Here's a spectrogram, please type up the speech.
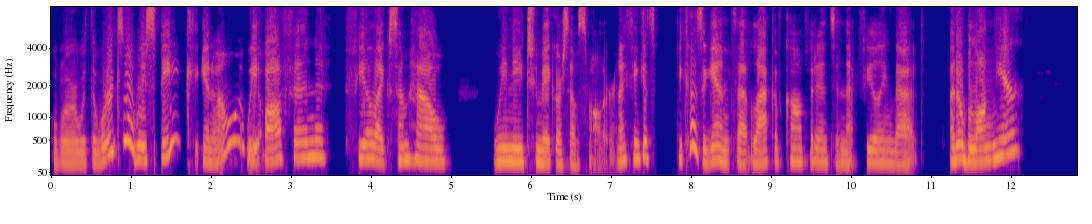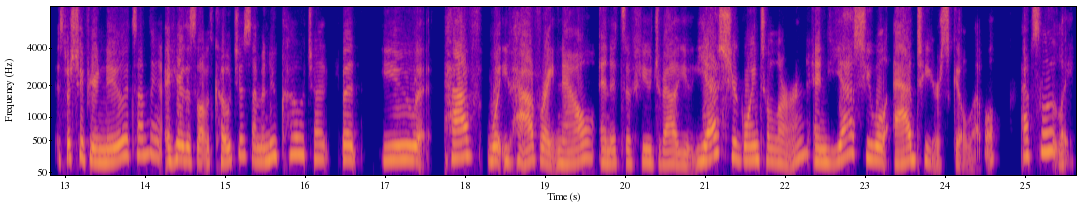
or with the words that we speak, you know, we often feel like somehow we need to make ourselves smaller. And I think it's because, again, it's that lack of confidence and that feeling that I don't belong here, especially if you're new at something. I hear this a lot with coaches. I'm a new coach, I, but you have what you have right now and it's of huge value. Yes, you're going to learn and yes, you will add to your skill level. Absolutely.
